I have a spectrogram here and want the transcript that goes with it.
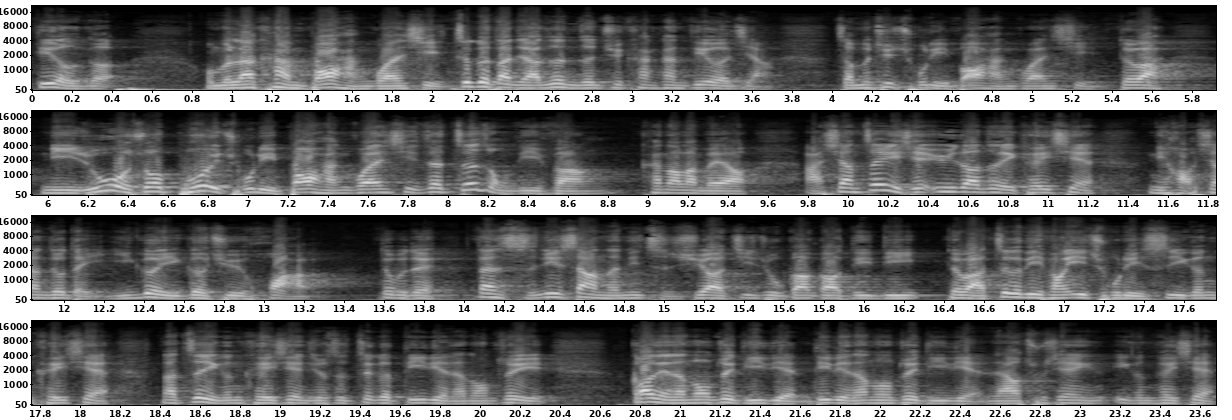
第二个，我们来看包含关系，这个大家认真去看看第二讲怎么去处理包含关系，对吧？你如果说不会处理包含关系，在这种地方看到了没有啊？像这些遇到这些 K 线，你好像就得一个一个去画了。对不对？但实际上呢，你只需要记住高高低低，对吧？这个地方一处理是一根 K 线，那这一根 K 线就是这个低点当中最高点当中最低点，低点当中最低点，然后出现一根 K 线，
